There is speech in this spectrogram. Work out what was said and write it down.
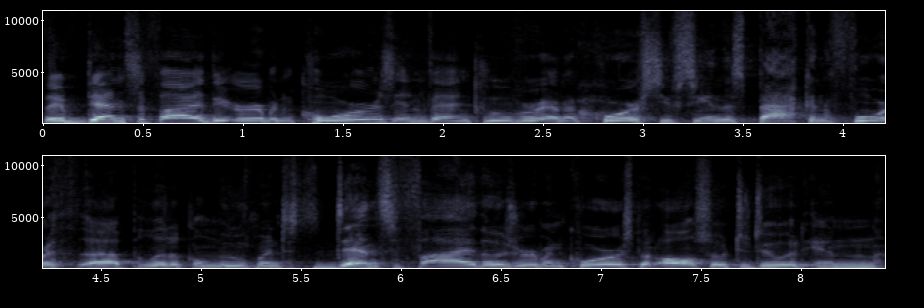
They've densified the urban cores in Vancouver, and of course, you've seen this back and forth uh, political movement to densify those urban cores, but also to do it in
